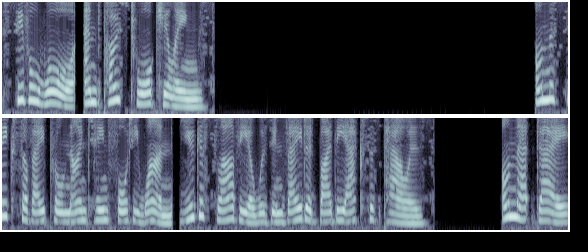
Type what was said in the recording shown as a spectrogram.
civil war, and post-war killings On 6 April 1941, Yugoslavia was invaded by the Axis powers. On that day,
